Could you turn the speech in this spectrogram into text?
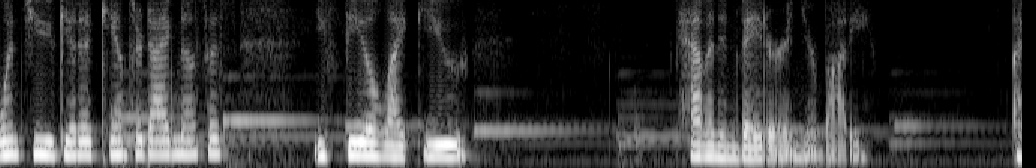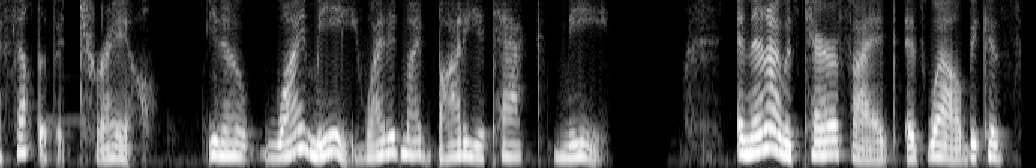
Once you get a cancer diagnosis, you feel like you have an invader in your body. I felt a betrayal. You know, why me? Why did my body attack me? And then I was terrified as well because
